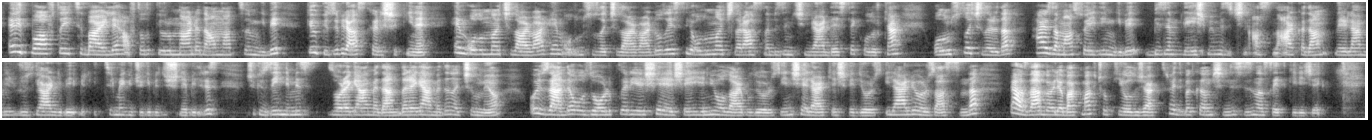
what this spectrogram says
Evet bu hafta itibariyle haftalık yorumlarda da anlattığım gibi gökyüzü biraz karışık yine. Hem olumlu açılar var hem olumsuz açılar var. Dolayısıyla olumlu açılar aslında bizim için birer destek olurken olumsuz açıları da her zaman söylediğim gibi bizim değişmemiz için aslında arkadan verilen bir rüzgar gibi, bir ittirme gücü gibi düşünebiliriz. Çünkü zihnimiz zora gelmeden, dara gelmeden açılmıyor. O yüzden de o zorlukları yaşaya yaşaya yeni yollar buluyoruz, yeni şeyler keşfediyoruz, ilerliyoruz aslında. Biraz daha böyle bakmak çok iyi olacaktır. Hadi bakalım şimdi sizi nasıl etkileyecek.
